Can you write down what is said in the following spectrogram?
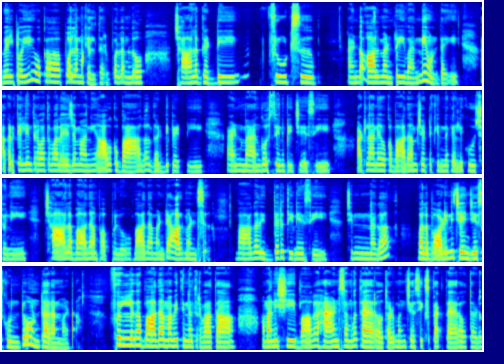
వెళ్ళిపోయి ఒక పొలంకి వెళ్తారు పొలంలో చాలా గడ్డి ఫ్రూట్స్ అండ్ ఆల్మండ్ ఇవన్నీ ఉంటాయి. అక్కడికి వెళ్ళిన తర్వాత వాళ్ళ యజమాని ఆవుకు బాగా గడ్డి పెట్టి అండ్ మ్యాంగోస్ తినిపించేసి అట్లానే ఒక బాదాం చెట్టు కిందకి వెళ్ళి కూర్చొని చాలా బాదాం పప్పులు బాదాం అంటే ఆల్మండ్స్ బాగా ఇద్దరు తినేసి చిన్నగా వాళ్ళ బాడీని చేంజ్ చేసుకుంటూ ఉంటారనమాట ఫుల్గా బాదాం అవి తిన్న తర్వాత ఆ మనిషి బాగా హ్యాండ్సమ్గా తయారవుతాడు. మంచిగా సిక్స్ ప్యాక్ తయారవుతాడు.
